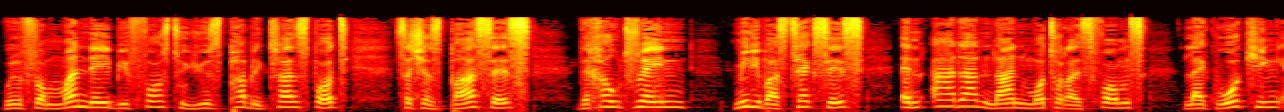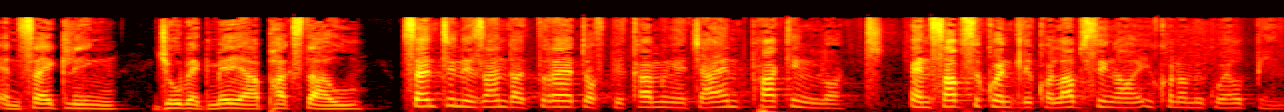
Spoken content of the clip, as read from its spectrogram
will from Monday be forced to use public transport such as buses, the Gautrain, minibus taxis, and other non-motorized forms like walking and cycling. Joburg Mayor Parks Tau. Sandton is under threat of becoming a giant parking lot and subsequently collapsing our economic well-being.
